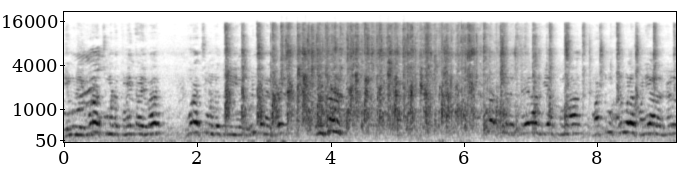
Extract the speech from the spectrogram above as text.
எங்களுடைய ஊராட்சி மன்ற துணைத் தலைவர் ஊராட்சி மன்றத்துடைய உறுப்பினர்கள் ஊராட்சி மன்ற செயலாளர் குமார் மற்றும் அலுவலக பணியாளர்கள்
